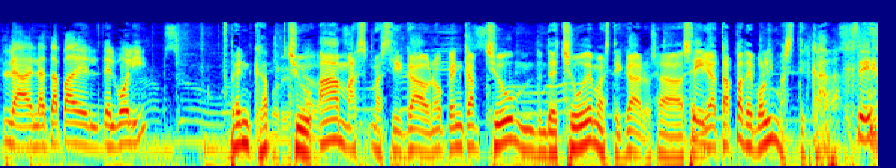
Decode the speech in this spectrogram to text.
la, la tapa del, del boli, Pen cap chew. Ah, mas, masticado, ¿no? Pen cap chew de chew de masticar. O sea, sería tapa de boli masticada. Sí.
